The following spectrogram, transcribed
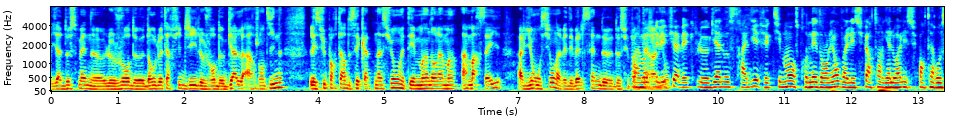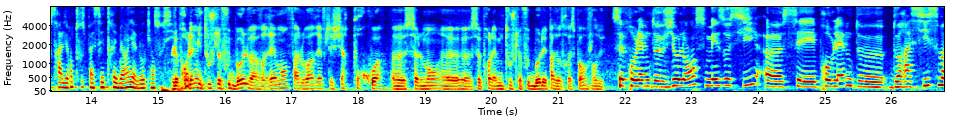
il y a, deux semaines, euh, le jour d'Angleterre-Fidji, le jour de Galles-Argentine. Les supporters de ces quatre nations étaient main dans la main à Marseille. À Lyon aussi, on avait des belles scènes de, supporters. moi, je l'ai vécu avec le Galles-Australie. Effectivement, on se promenait dans Lyon, on voyait les supporters gallois, les supporters australiens, tout se passait très bien, il n'y avait aucun souci. Le problème, il touche le football. Va vraiment falloir réfléchir pourquoi euh, seulement ce problème touche le football et pas d'autres sport aujourd'hui. Ce problème de violence, mais aussi euh, ces problèmes de, racisme,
